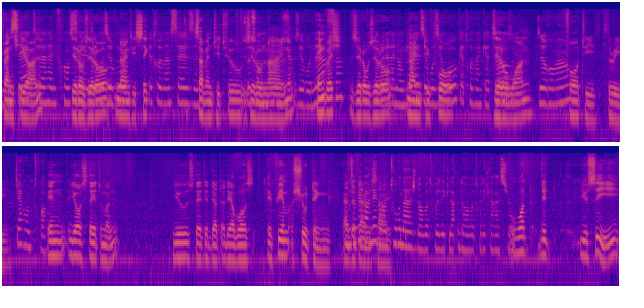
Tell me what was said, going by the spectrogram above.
French 97, ERN 00 00 96 96 euh, 72 09 09, English 00 ERN anglais 00 94 94 01 01 43 43. In your statement, you stated that there was a film shooting at Vous the avez parlé d'un tournage dans votre, dans votre déclaration. What did you see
